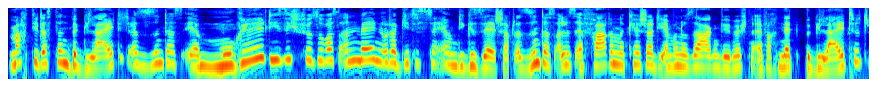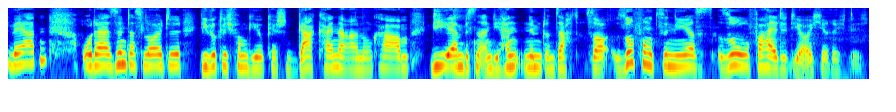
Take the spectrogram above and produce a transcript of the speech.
Macht ihr das dann begleitet? Also sind das eher Muggel, die sich für sowas anmelden oder geht es da eher um die Gesellschaft? Also sind das alles erfahrene Cacher, die einfach nur sagen, wir möchten einfach nett begleitet werden? Oder sind das Leute, die wirklich vom Geocachen gar keine Ahnung haben, die ihr ein bisschen an die Hand nimmt und sagt, so, so funktioniert's, so verhaltet ihr euch hier richtig?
